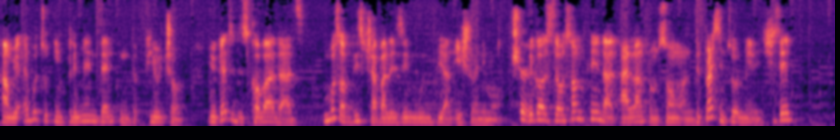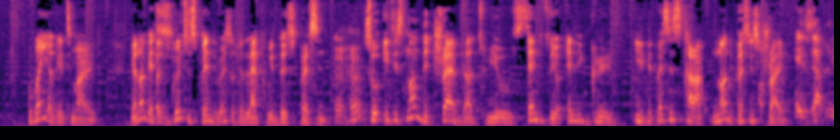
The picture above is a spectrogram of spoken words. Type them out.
and we're able to implement them in the future, you get to discover that most of this tribalism won't be an issue anymore. True. Because there was something that I learned from someone. The person told me, she said, when you're getting married, you're not getting, going to spend the rest of your life with this person. Mm-hmm. So it is not the tribe that will send you to your early grave. It's the person's character, not the person's tribe. Exactly.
